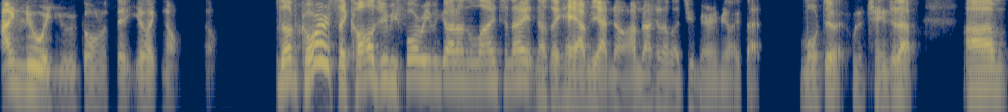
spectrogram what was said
I knew where you were going with it. You're like, no, no. Of course, I called you before we even got on the line tonight, and I was like, "Hey, I'm yeah, no, I'm not going to let you bury me like that. Won't do it. I'm going to change it up." Um,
